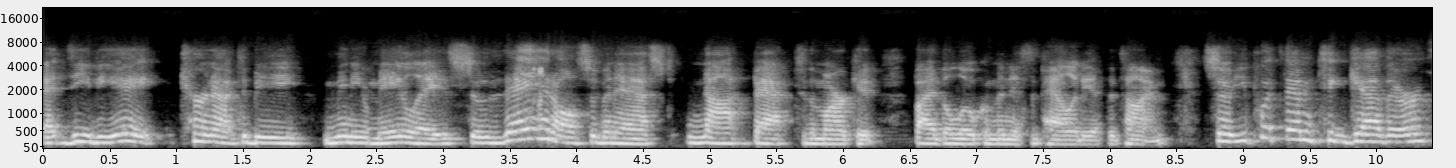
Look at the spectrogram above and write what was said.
at DV8 turn out to be mini melees. So they had also been asked not back to the market by the local municipality at the time. So you put them together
